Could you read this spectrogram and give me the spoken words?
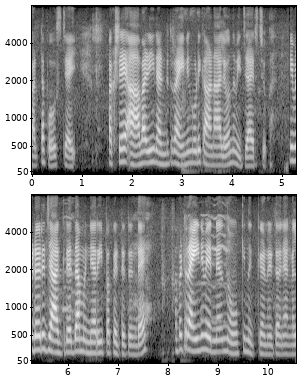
കട്ട പോസ്റ്റായി. പക്ഷേ ആ വഴി രണ്ട് ട്രെയിനും കൂടി കാണാലോ എന്ന് വിചാരിച്ചു. ഇവിടെ ഒരു ജാഗ്രതാ മുന്നറിയിപ്പൊക്കെ ഇട്ടിട്ടുണ്ടേ. അപ്പോൾ ട്രെയിന് വരുന്നത് നോക്കി നിൽക്കുകയാണ് കേട്ടോ ഞങ്ങൾ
